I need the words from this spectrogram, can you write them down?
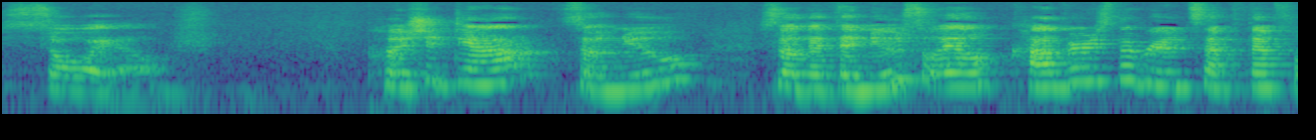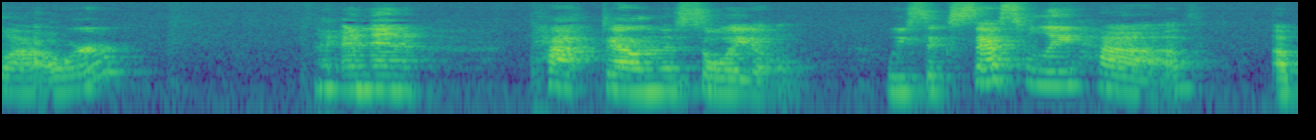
soil. Push it down so new so that the new soil covers the roots of the flower and then pat down the soil. We successfully have a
